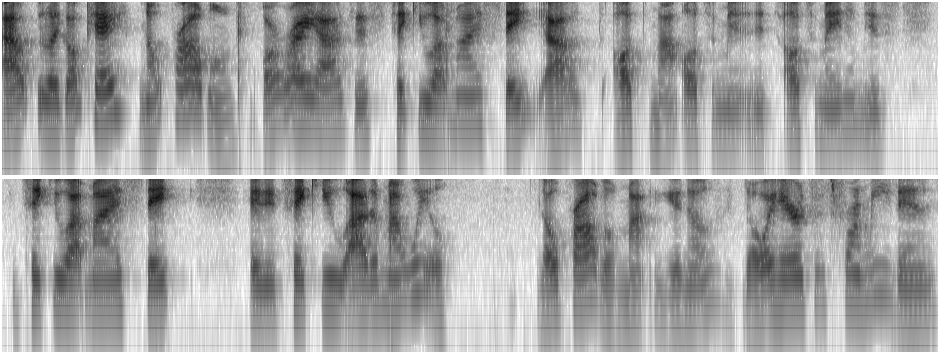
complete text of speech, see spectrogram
I'll be like, okay, no problem. All right, I'll just take you out my estate. I'll my ultimate ultimatum is take you out my estate and to take you out of my will. No problem. My, you know, no inheritance from me. Then,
